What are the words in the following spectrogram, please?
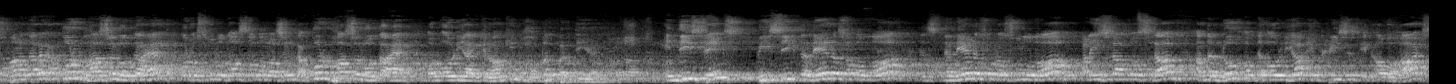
سبحانہ تعالیٰ کا قرب حاصل ہوتا ہے اور رسول اللہ صلی اللہ علیہ وسلم کا قرب حاصل ہوتا ہے اور اولیاء کرام کی محبت بڑھتی ہے۔ In these things we seek the name of Allah the nearness of Rasulullah والسلام, and the love of the awliya increases in our hearts.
